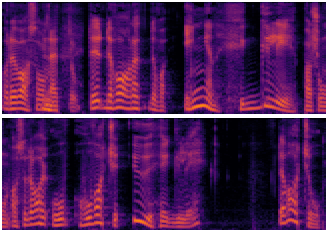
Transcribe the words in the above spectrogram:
Og det var sånn Det, det, var, rett- det var ingen hyggelig person. Altså, det var, hun, hun var ikke uhyggelig. Det var ikke hun.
